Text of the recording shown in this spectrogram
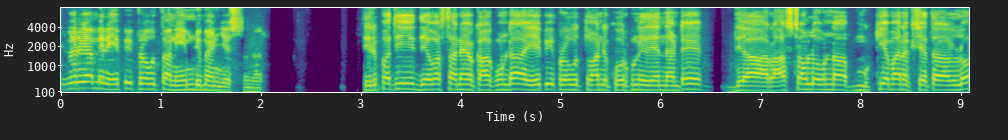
చివరిగా మీరు ఏపీ ప్రభుత్వాన్ని ఏం డిమాండ్ చేస్తున్నారు? తిరుపతి దేవస్థానమే కాకుండా ఏపీ ప్రభుత్వాన్ని కోరుకునేది ఏంటంటే రాష్ట్రంలో ఉన్న ముఖ్యమైన క్షేత్రాల్లో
